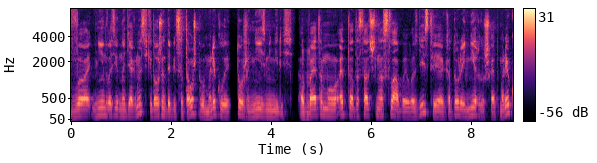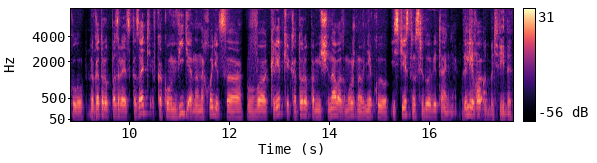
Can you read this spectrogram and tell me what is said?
в неинвазивной диагностике должны добиться того, чтобы молекулы тоже не изменились. Угу. Поэтому это достаточно слабые воздействия, которые не разрушают молекулу, но которые позволяют сказать, в каком виде она находится в клетке, которая помещена, возможно, в некую естественную среду обитания. Какие Или могут быть виды?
